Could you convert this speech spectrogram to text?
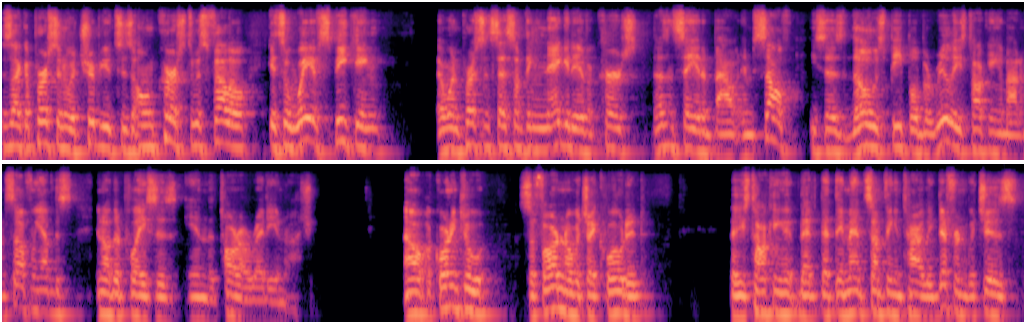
It's like a person who attributes his own curse to his fellow. It's a way of speaking that when a person says something negative, a curse, doesn't say it about himself. He says those people, but really he's talking about himself. We have this in other places in the Torah already in Rashi. Now, according to Seforno, which I quoted, that he's talking that, that they meant something entirely different, which is,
